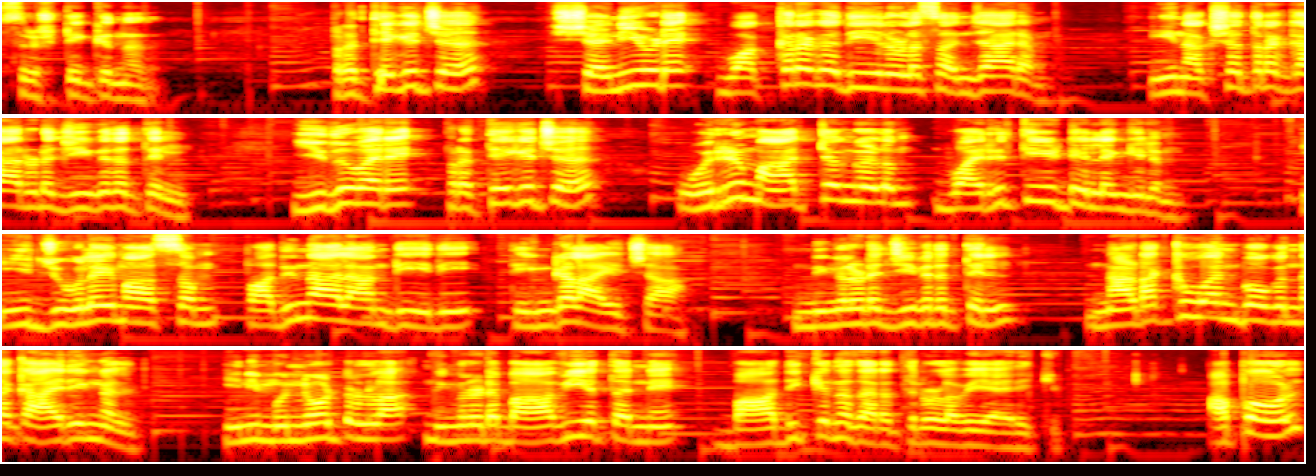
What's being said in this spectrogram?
സൃഷ്ടിക്കുന്നത്. പ്രത്യേകിച്ച് ശനിയുടെ വക്രഗതിയിലുള്ള സഞ്ചാരം ഈ നക്ഷത്രക്കാരുടെ ജീവിതത്തിൽ ഇതുവരെ പ്രത്യേകിച്ച് ഒരു മാറ്റങ്ങളും വരുത്തിയിട്ടില്ലെങ്കിലും ഈ ജൂലൈ മാസം പതിനാലാം തീയതി തിങ്കളാഴ്ച നിങ്ങളുടെ ജീവിതത്തിൽ നടക്കുവാൻ പോകുന്ന കാര്യങ്ങൾ ഇനി മുന്നോട്ടുള്ള നിങ്ങളുടെ ഭാവിയെ തന്നെ ബാധിക്കുന്ന തരത്തിലുള്ളവയായിരിക്കും. അപ്പോൾ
